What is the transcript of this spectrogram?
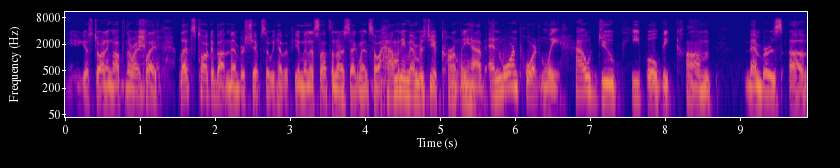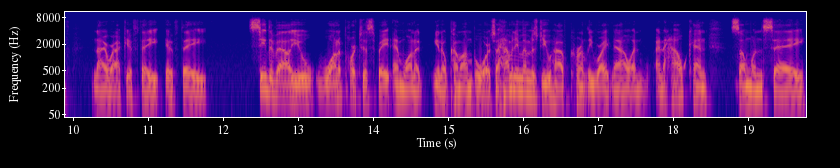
you're starting off in the right place. Let's talk about membership. So we have a few minutes left in our segment. So how many members do you currently have? And more importantly, how do people become members of NYRAC if they if they see the value, want to participate, and want to you know come on board? So how many members do you have currently right now? And and how can someone say,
